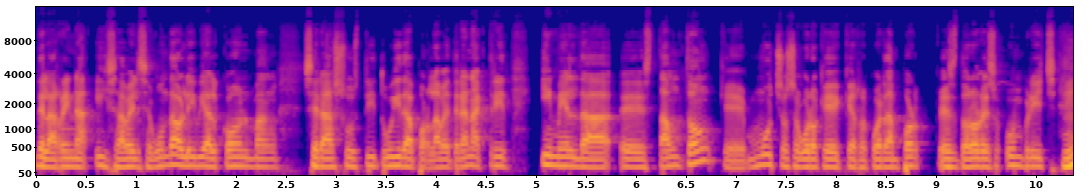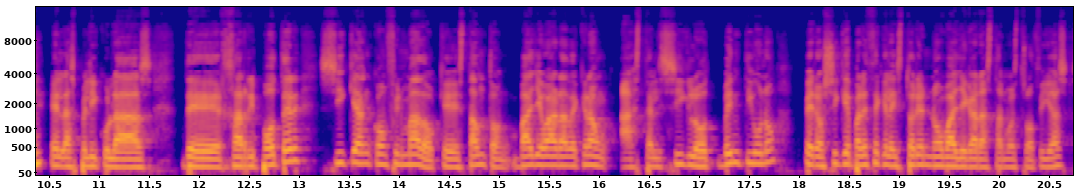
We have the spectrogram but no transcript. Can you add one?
de la reina Isabel II. Olivia Colman será sustituida por la veterana actriz Imelda eh, Staunton, que muchos seguro que, que, recuerdan porque es Dolores Umbridge ¿Mm? en las películas de Harry Potter. Sí que han confirmado que Staunton va a llevar a The Crown hasta el siglo XXI, pero sí que parece que la historia no va a llegar hasta nuestros días,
